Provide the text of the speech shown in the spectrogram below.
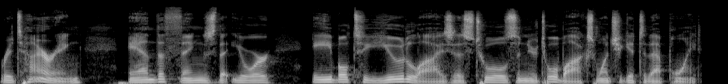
retiring and the things that you're able to utilize as tools in your toolbox once you get to that point.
